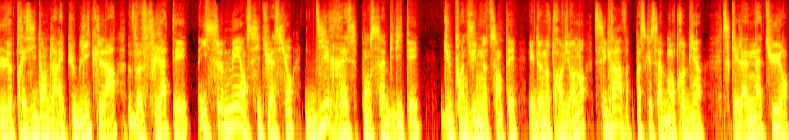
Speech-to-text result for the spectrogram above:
Le président de la République, là, veut flatter. Il se met en situation d'irresponsabilité du point de vue de notre santé et de notre environnement. C'est grave parce que ça montre bien ce qu'est la nature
